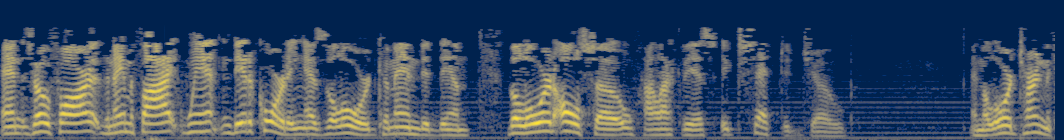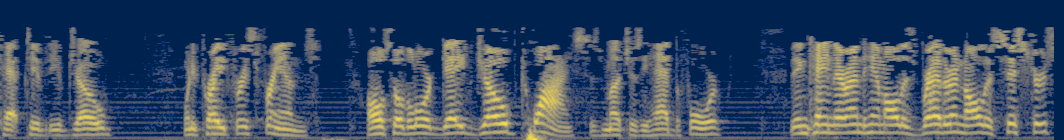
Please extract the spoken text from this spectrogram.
and Zophar the Naamathite went and did according as the Lord commanded them. The Lord also, I like this, accepted Job. And the Lord turned the captivity of Job when he prayed for his friends. Also the Lord gave Job twice as much as he had before. Then came there unto him all his brethren all his sisters,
